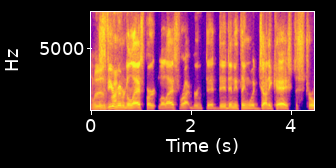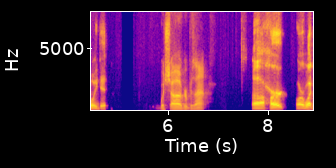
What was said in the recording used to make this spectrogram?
Because if you remember the last part, the last rock group that did anything with Johnny Cash destroyed it. Which uh, group is that? Uh, Hurt or what?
